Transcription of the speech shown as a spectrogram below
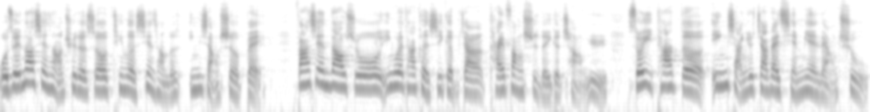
我昨天到现场去的时候，听了现场的音响设备，发现到说，因为它可能是一个比较开放式的一个场域，所以它的音响就架在前面两处，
